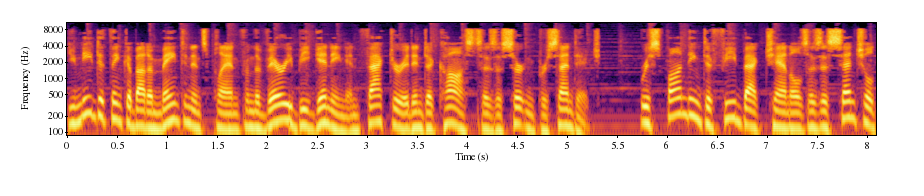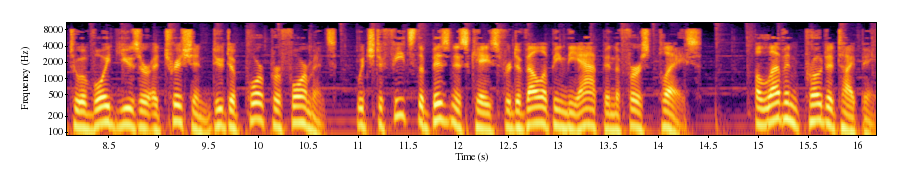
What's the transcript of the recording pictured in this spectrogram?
you need to think about a maintenance plan from the very beginning and factor it into costs as a certain percentage. Responding to feedback channels is essential to avoid user attrition due to poor performance, which defeats the business case for developing the app in the first place. 11. Prototyping.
